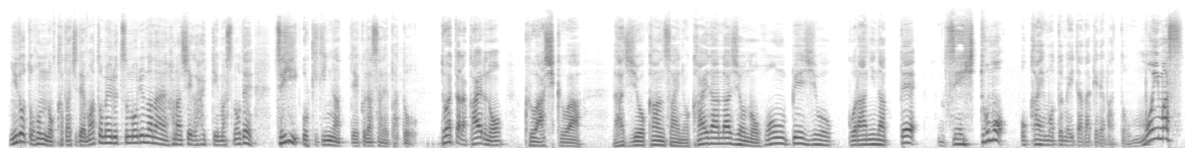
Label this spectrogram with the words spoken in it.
二度と本の形でまとめるつもりのない話が入っていますので、ぜひお聞きになってくださればと。どうやったら帰るの？詳しくは、ラジオ関西の怪談ラジオのホームページをご覧になって、ぜひともお買い求めいただければと思います。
